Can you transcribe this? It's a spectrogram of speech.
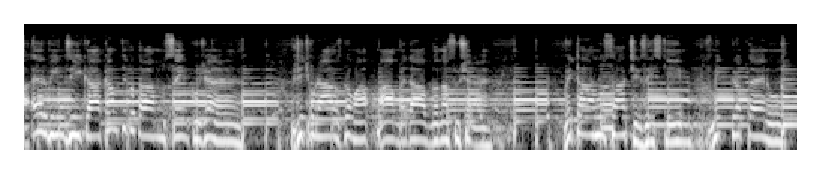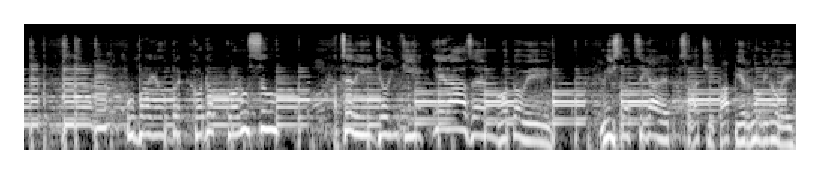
a Erwin říká, kam ti to tam, synku, žene? Vždyť u nás doma máme dávno nasušené. Vytáhnu sáček s listím v mikroténu, brko do konusu a celý jointík je rázem hotový. Místo cigaret stačí papír novinový.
